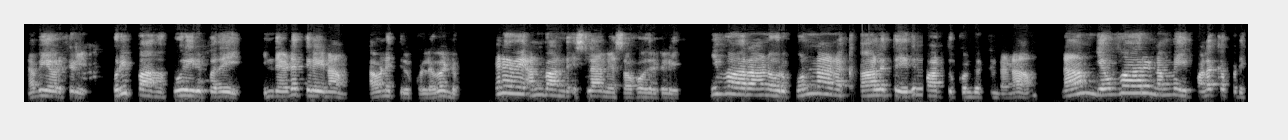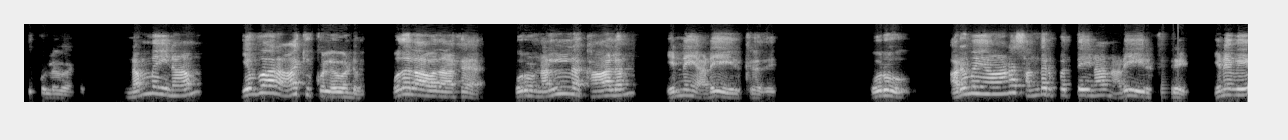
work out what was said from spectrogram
நபி அவர்கள் குறிப்பாக கூறியிருப்பதை இந்த இடத்திலே நாம் கவனத்தில் கொள்ள வேண்டும். எனவே அன்பார்ந்த இஸ்லாமிய சகோதரர்களே இவ்வாறான ஒரு பொன்னான காலத்தை எதிர்பார்த்து கொண்டிருக்கின்ற நாம் நாம் எவ்வாறு நம்மை பழக்கப்படுத்திக் கொள்ள வேண்டும்? நம்மை நாம் எவ்வாறு ஆக்கிக் கொள்ள வேண்டும்? முதலாவதாக ஒரு நல்ல காலம் என்னை அடைய இருக்கிறது. ஒரு அருமையான சந்தர்ப்பத்தை நான் அடைய இருக்கிறேன். எனவே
